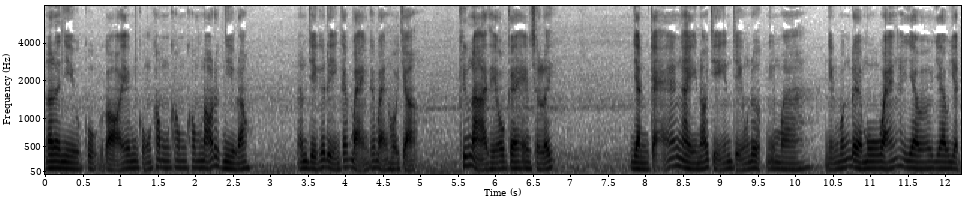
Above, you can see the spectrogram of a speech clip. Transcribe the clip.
Nên là nhiều cuộc gọi em cũng không không không nói được nhiều đâu. Nên chị cứ điện các bạn các bạn hỗ trợ khiếu nại thì ok em xử lý. Dành cả ngày nói chuyện anh chị cũng được nhưng mà những vấn đề mua bán hay giao giao dịch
